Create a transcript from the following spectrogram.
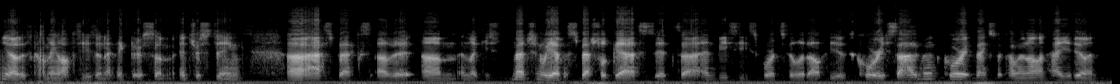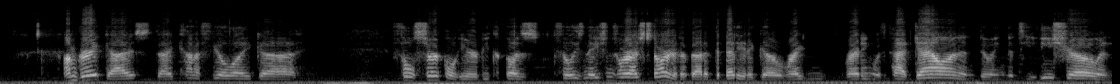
you know this coming off season. I think there's some interesting uh, aspects of it. Um, and like you mentioned, we have a special guest. It's uh, NBC Sports Philadelphia's Corey Seidman. Corey, thanks for coming on. How you doing? I'm great, guys. I kind of feel like uh, full circle here because Phillies Nation's where I started about a decade ago, writing writing with Pat Gallen and doing the TV show, and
